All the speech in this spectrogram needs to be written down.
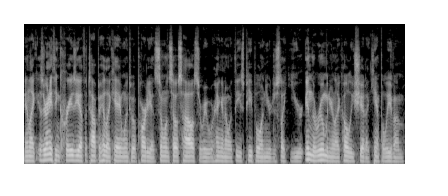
And like, is there anything crazy off the top of your head? Like, hey, I went to a party at so and so's house, or we were hanging out with these people, and you're just like, you're in the room, and you're like, holy shit, I can't believe I'm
